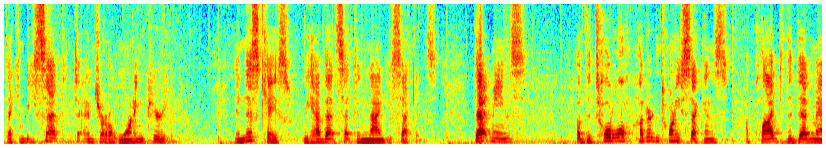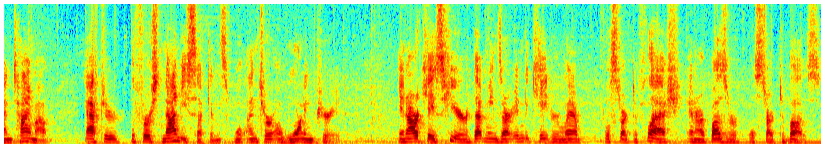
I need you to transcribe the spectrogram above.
that can be set to enter a warning period. In this case, we have that set to 90 seconds. That means of the total 120 seconds applied to the Deadman timeout, after the first 90 seconds, we'll enter a warning period. In our case here, that means our indicator lamp will start to flash and our buzzer will start to buzz.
